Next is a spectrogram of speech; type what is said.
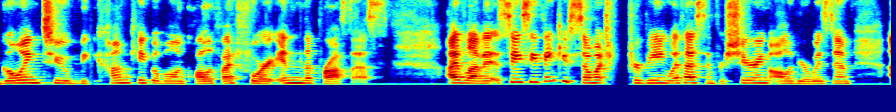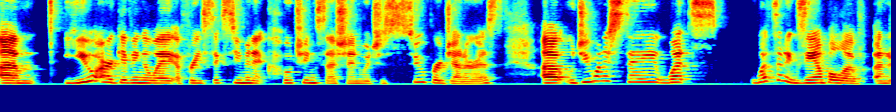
going to become capable and qualified for in the process. I love it. Stacey, thank you so much for being with us and for sharing all of your wisdom. Um, you are giving away a free 60 minute coaching session, which is super generous. Uh, would you want to say what's what's an example of a,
